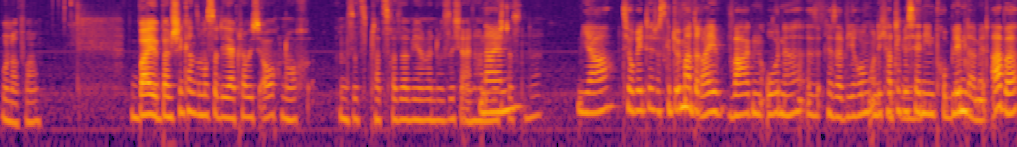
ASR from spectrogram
wundervoll. Wobei, beim Shinkansen musst du dir ja, glaube ich, auch noch einen Sitzplatz reservieren, wenn du sicher einen haben Nein. möchtest. Ne? Ja, theoretisch. Es gibt immer drei Wagen ohne Reservierung und ich hatte okay. bisher nie ein Problem damit. Aber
